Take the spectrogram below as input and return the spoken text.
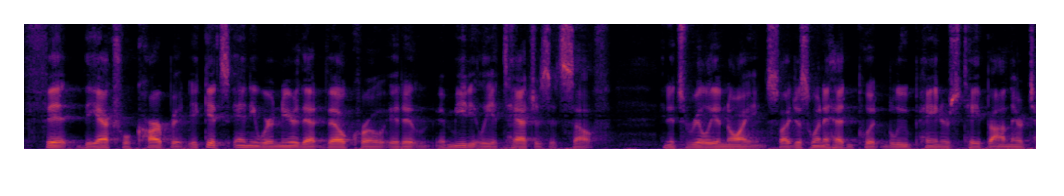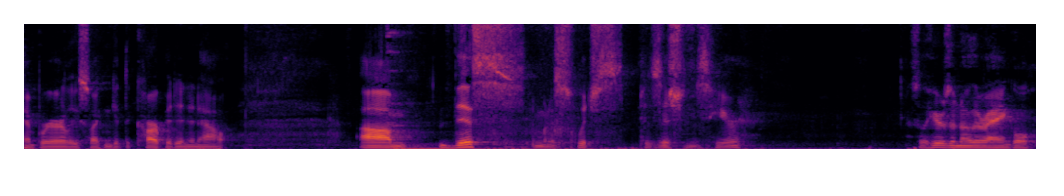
fit the actual carpet, it gets anywhere near that Velcro, it, it immediately attaches itself and it's really annoying. So I just went ahead and put blue painter's tape on there temporarily so I can get the carpet in and out. Um, this, I'm going to switch positions here. So here's another angle.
